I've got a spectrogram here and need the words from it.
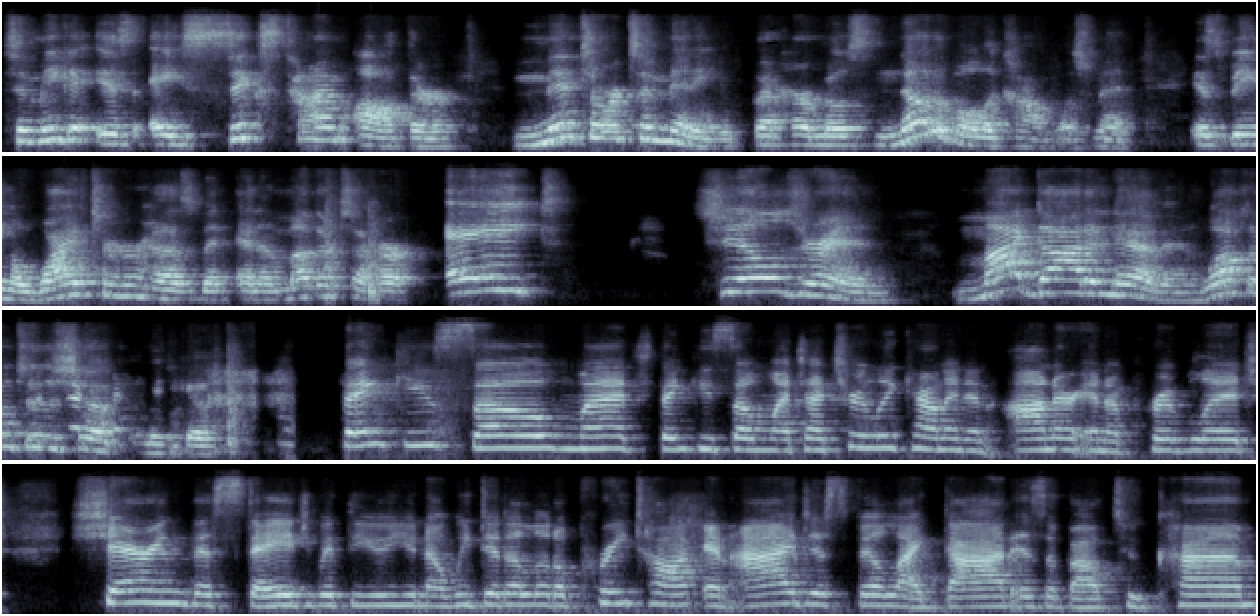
Tamika is a six time author, mentor to many, but her most notable accomplishment is being a wife to her husband and a mother to her eight children. My God in heaven. Welcome to the show, Tamika. Thank you so much. Thank you so much. I truly count it an honor and a privilege sharing this stage with you. You know, we did a little pre talk, and I just feel like God is about to come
